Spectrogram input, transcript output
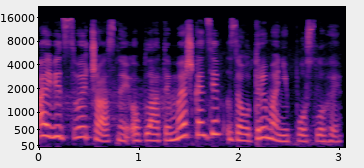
а й від своєчасної оплати мешканців за отримані послуги.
